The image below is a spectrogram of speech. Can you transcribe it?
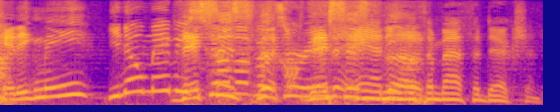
kidding me? You know, maybe This some is of us are this into is Annie the- with a meth addiction.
